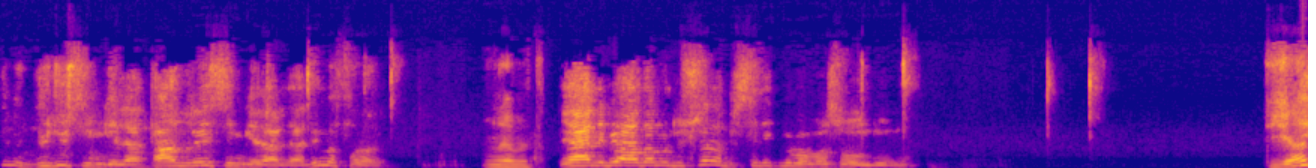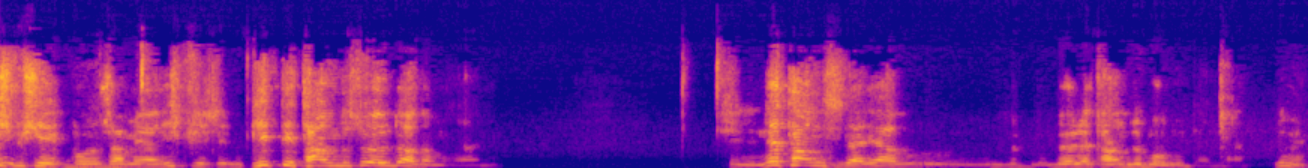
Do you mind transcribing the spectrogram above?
Değil mi? Gücü simgeler, Tanrı'yı simgeler der değil mi Freud? Evet. Yani bir adamın düşünsene bir silik bir babası olduğunu. Yani... Hiçbir şey konuşamayan, hiçbir şey... Gitti Tanrısı öldü adamın yani. Şimdi ne Tanrısı der ya böyle Tanrı mı olur der yani. Değil mi?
